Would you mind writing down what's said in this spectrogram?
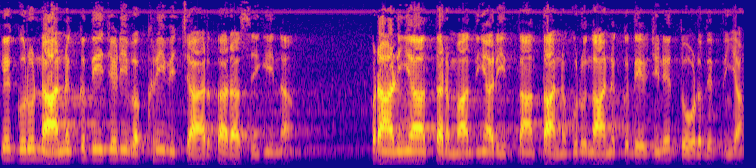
ਕਿ ਗੁਰੂ ਨਾਨਕ ਦੀ ਜਿਹੜੀ ਵੱਖਰੀ ਵਿਚਾਰਧਾਰਾ ਸੀਗੀ ਨਾ, ਪੁਰਾਣੀਆਂ ਧਰਮਾਂ ਦੀਆਂ ਰੀਤਾਂ ਧੰਨ ਗੁਰੂ ਨਾਨਕ ਦੇਵ ਜੀ ਨੇ ਤੋੜ ਦਿੱਤੀਆਂ।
